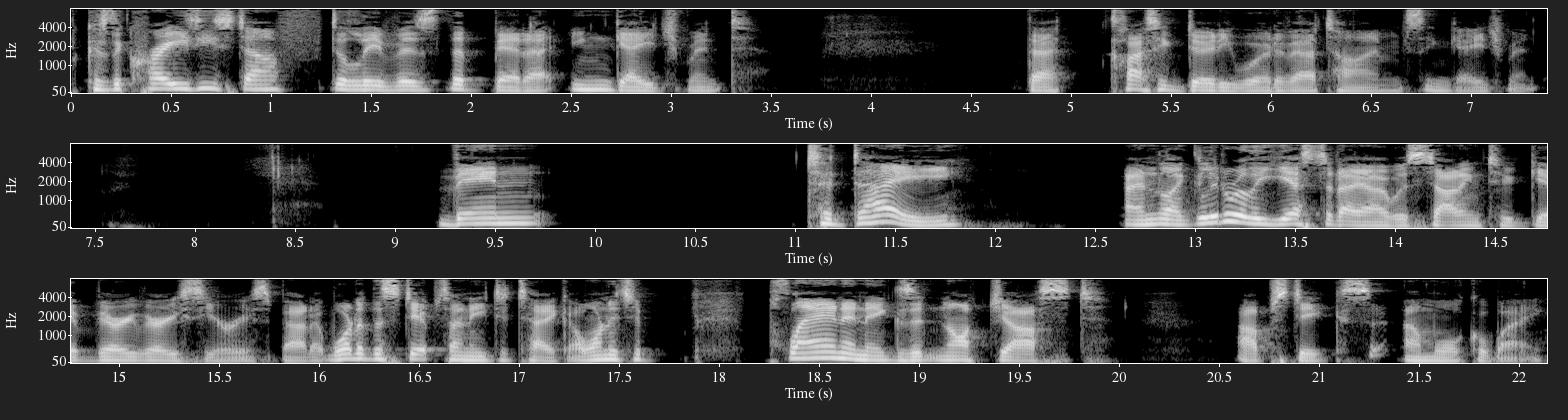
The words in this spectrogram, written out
because the crazy stuff delivers the better engagement. That classic dirty word of our times engagement. Then today, and like literally yesterday, I was starting to get very, very serious about it. What are the steps I need to take? I wanted to plan an exit, not just up sticks and walk away.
